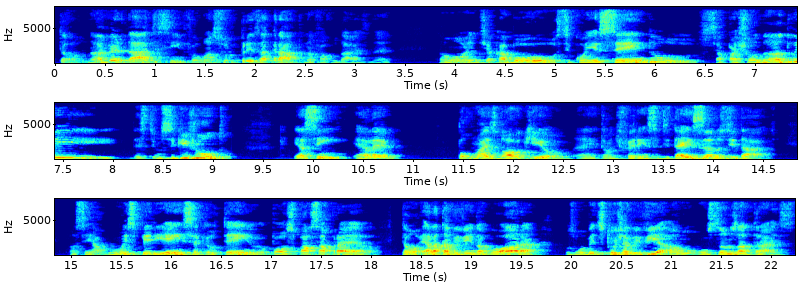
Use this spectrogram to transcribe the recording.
Então, na verdade, sim, foi uma surpresa grata na faculdade, né? Então a gente acabou se conhecendo, se apaixonando e decidimos seguir junto. E assim, ela é um pouco mais nova que eu, né? então a diferença de 10 anos de idade. Então, assim, alguma experiência que eu tenho, eu posso passar para ela. Então, ela está vivendo agora os momentos que eu já vivia há uns anos atrás.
